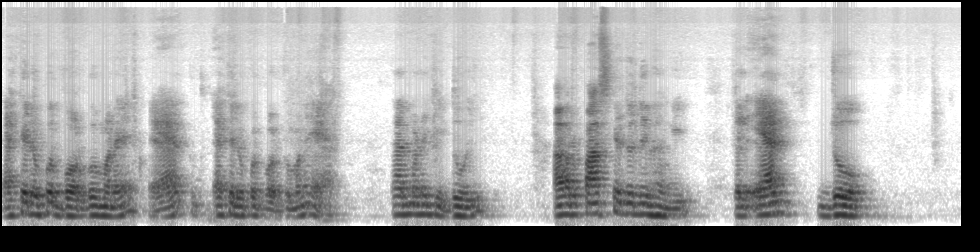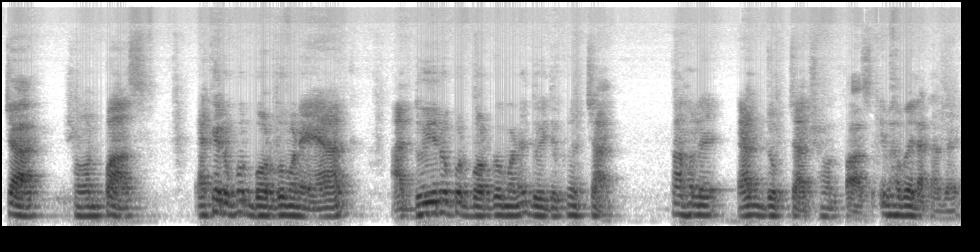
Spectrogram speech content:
একের ওপর বর্গ মানে এক, একের ওপর বর্গ মানে এক। তার মানে কি? দুই। আবার পাঁচকে যদি ভাঙি, তাহলে এক যোগ চার সমান পাঁচ, একের ওপর বর্গ মানে এক, আর দুইয়ের ওপর বর্গ মানে দুই দুগুণে চার। তাহলে এক যোগ চার সমান পাঁচ, এভাবে লেখা যায়।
